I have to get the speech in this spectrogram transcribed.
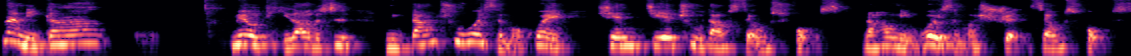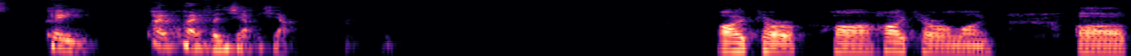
那你刚刚。没有提到的是，你当初为什么会先接触到 Salesforce，然后你为什么选 Salesforce？可以快快分享一下。Hi Carol，啊，Hi Caroline，呃，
